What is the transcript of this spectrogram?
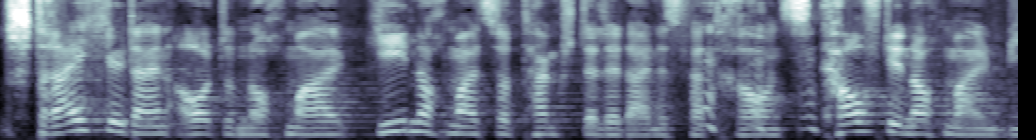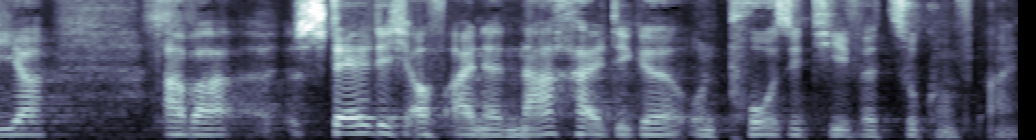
streichel dein Auto nochmal, geh nochmal zur Tankstelle deines Vertrauens, kauf dir nochmal ein Bier, aber stell dich auf eine nachhaltige und positive Zukunft ein.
